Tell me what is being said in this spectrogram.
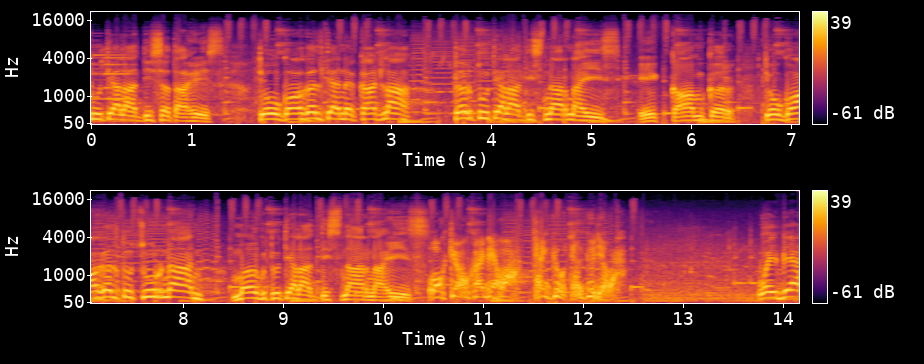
तू त्याला दिसत आहेस. तो गॉगल त्यानं काढला तर तू त्याला दिसणार नाहीस. एक काम कर तो गॉगल तू चूर्ण आण मग तू त्याला दिसणार नाहीस. ओके ओके देवा. थँक्यू थँक्यू देवा. वैब्या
